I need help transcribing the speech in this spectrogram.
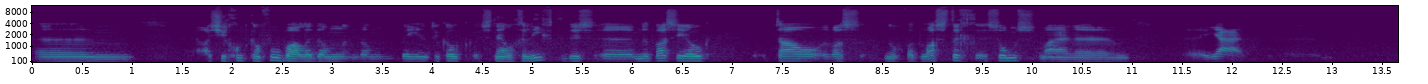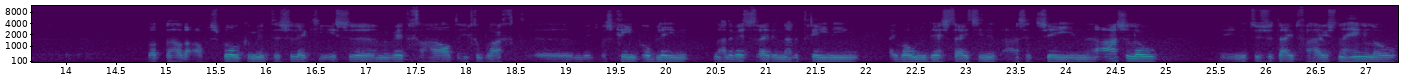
Ehm, als je goed kan voetballen, dan, dan ben je natuurlijk ook snel geliefd. Dus uh, dat was hij ook. Taal was nog wat lastig uh, soms, maar uh, ja, wat we hadden afgesproken met de selectie is, me werd gehaald en gebracht. het was geen probleem na de wedstrijden, na de training. Hij woonde destijds in het AZC in Azelo. In de tussentijd verhuisd naar Hengelo.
